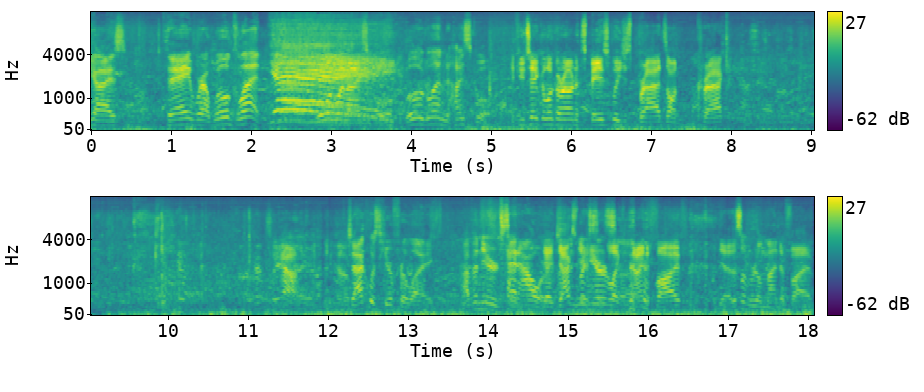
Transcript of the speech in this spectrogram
Hey guys, today we're at Willow Glen. Willow Glen High School. Willow Glen High School. If you take a look around, it's basically just Brad's on crack. So yeah, Jack was here for like I've been here 10 hours. yeah, Jack's been been here here since, like uh, nine to five. Yeah, this is a real nine to five.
